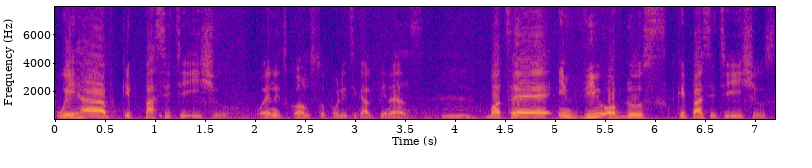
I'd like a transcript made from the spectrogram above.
we have capacity issue when it comes to political finance. Mm. But uh, in view of those capacity issues,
